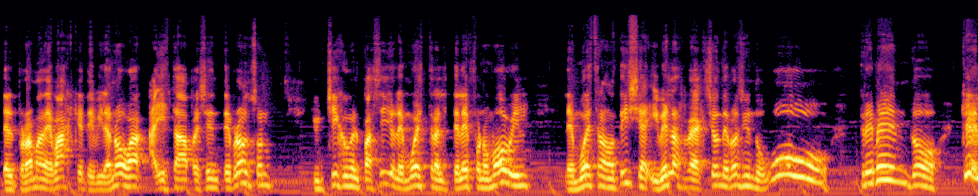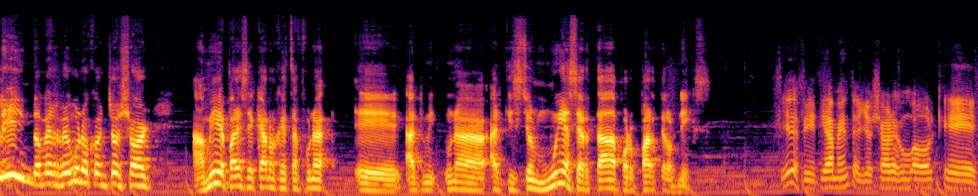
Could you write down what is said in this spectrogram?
del programa de básquet de Villanova, ahí estaba presente Bronson, un chico en el pasillo le muestra el teléfono móvil, le muestra la noticia y ve la reacción de Bronson diciendo, ¡wow! ¡Tremendo! ¡Qué lindo! Me reúno con Josh Hart. A mí me parece, Carlos, que esta fue una, eh, una adquisición muy acertada por parte de los Knicks. Sí, definitivamente. Josh Hart es un jugador que,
